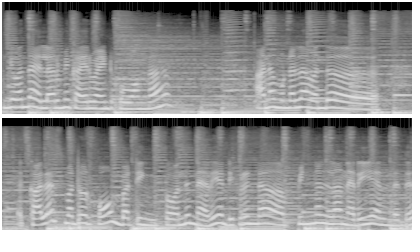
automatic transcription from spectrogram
இங்கே வந்தால் எல்லாருமே கயிறு வாங்கிட்டு போவாங்க. ஆனால் முன்னெல்லாம் வந்து கலர்ஸ் மட்டும் இருக்கும் பட் இப்போ வந்து நிறைய டிஃப்ரெண்ட்டாக பின்னல்லாம் நிறைய இருந்தது.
